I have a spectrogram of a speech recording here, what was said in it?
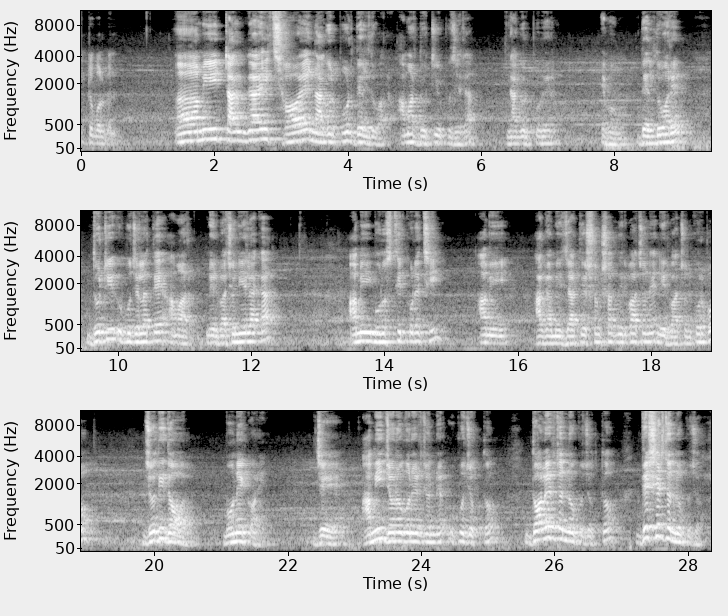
একটু বলবেন? আমি টাঙ্গাই ছয় নাগরপুর দেলদুয়ার। আমার দুটি উপজেলা নাগরপুরের এবং দেলদুয়ারের। দুটি উপজেলাতে আমার নির্বাচনী এলাকা। আমি মনস্থির করেছি, আমি আগামী জাতীয় সংসদ নির্বাচনে নির্বাচন করব। যদি দল মনে করে যে আমি জনগণের জন্য উপযুক্ত, দলের জন্য উপযুক্ত, দেশের জন্য উপযুক্ত,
